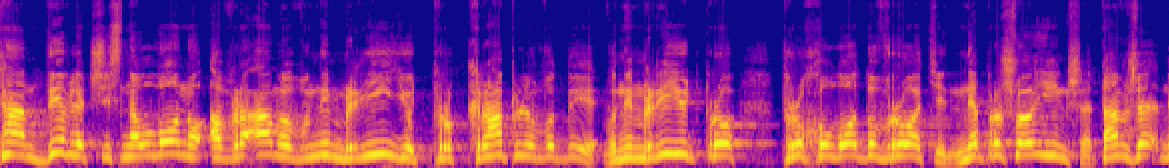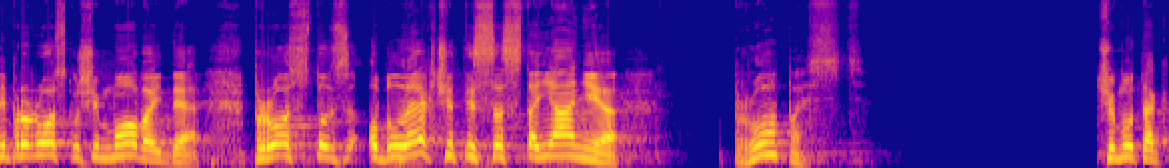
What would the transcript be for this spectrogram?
там, дивлячись на лоно Авраама, вони мріють про краплю води, вони мріють про, про холоду в роті, не про що інше. Там вже не про розкоші мова йде. Просто облегчити состояння. Пропасть. Чому так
